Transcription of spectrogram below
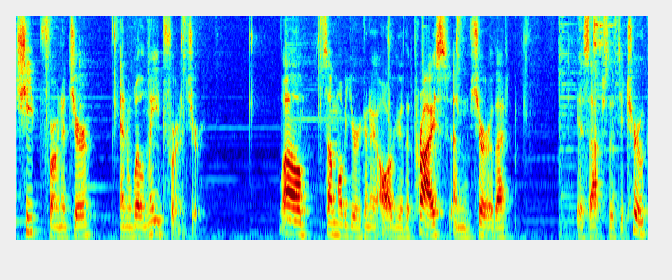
cheap furniture and well-made furniture? Well, some of you are going to argue the price, and sure, that is absolutely true,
